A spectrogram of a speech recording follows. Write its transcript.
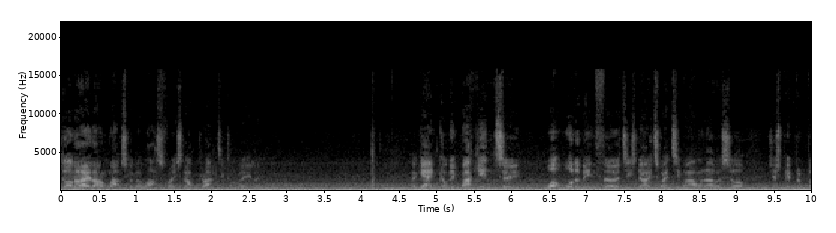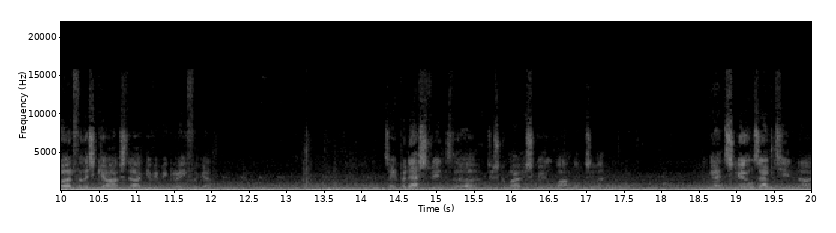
Don't know how long that's going to last for. It's not practical, really. Again, coming back into what would have been 30 is now 20 mile an hour, so just be prepared for this car to start giving me grief again. Two pedestrians there, just come out of school back looks of it. Again, school's emptying now.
